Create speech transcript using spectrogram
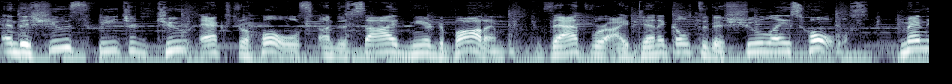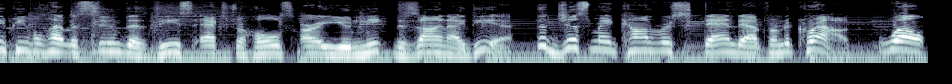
and the shoes featured two extra holes on the side near the bottom that were identical to the shoelace holes. Many people have assumed that these extra holes are a unique design idea that just made Converse stand out from the crowd. Well,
